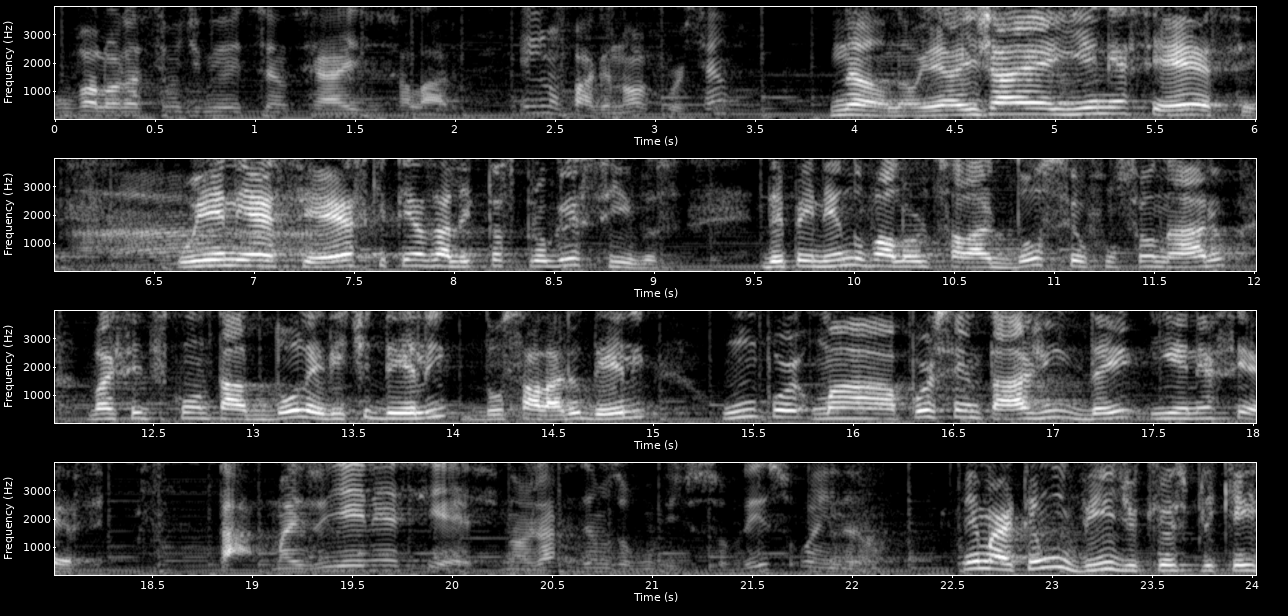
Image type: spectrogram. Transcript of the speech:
um valor acima de R$ 1.800 de salário, ele não paga 9%? Não, não. E aí já é INSS. O INSS que tem as alíquotas progressivas. Dependendo do valor do salário do seu funcionário, vai ser descontado do lerite dele, do salário dele, um por, uma porcentagem de INSS. Tá, mas o INSS, nós já fizemos algum vídeo sobre isso ou ainda não? Neymar, tem um vídeo que eu expliquei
